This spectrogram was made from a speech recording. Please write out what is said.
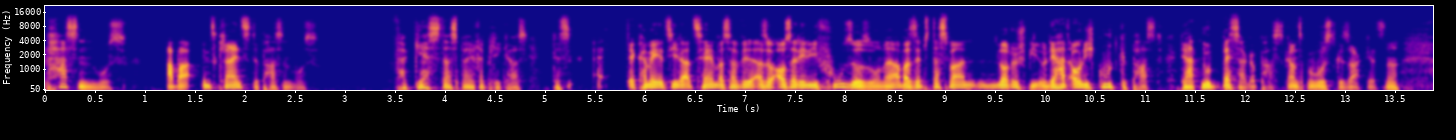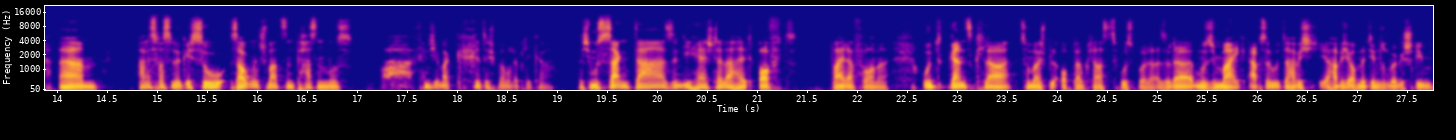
passen muss, aber ins Kleinste passen muss. Vergesst das bei Replikas. Das, äh, da kann mir jetzt jeder erzählen, was er will. Also außer der Diffusor so, ne? Aber selbst das war ein Lottospiel und der hat auch nicht gut gepasst. Der hat nur besser gepasst, ganz bewusst gesagt jetzt, ne? Ähm, alles, was wirklich so saugen und passen muss, oh, finde ich immer kritisch beim Replika. Ich muss sagen, da sind die Hersteller halt oft weiter vorne. Und ganz klar, zum Beispiel auch beim Class 2 Spoiler. Also da muss ich Mike absolut, da habe ich, hab ich auch mit dem drüber geschrieben,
